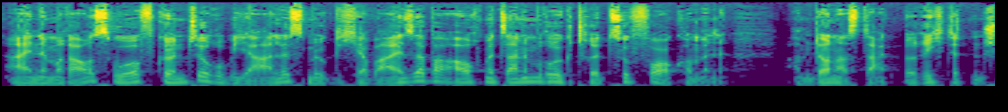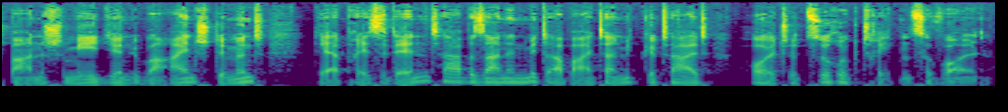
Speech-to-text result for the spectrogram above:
Einem Rauswurf könnte Rubiales möglicherweise aber auch mit seinem Rücktritt zuvorkommen. Am Donnerstag berichteten spanische Medien übereinstimmend, der Präsident habe seinen Mitarbeitern mitgeteilt, heute zurücktreten zu wollen.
